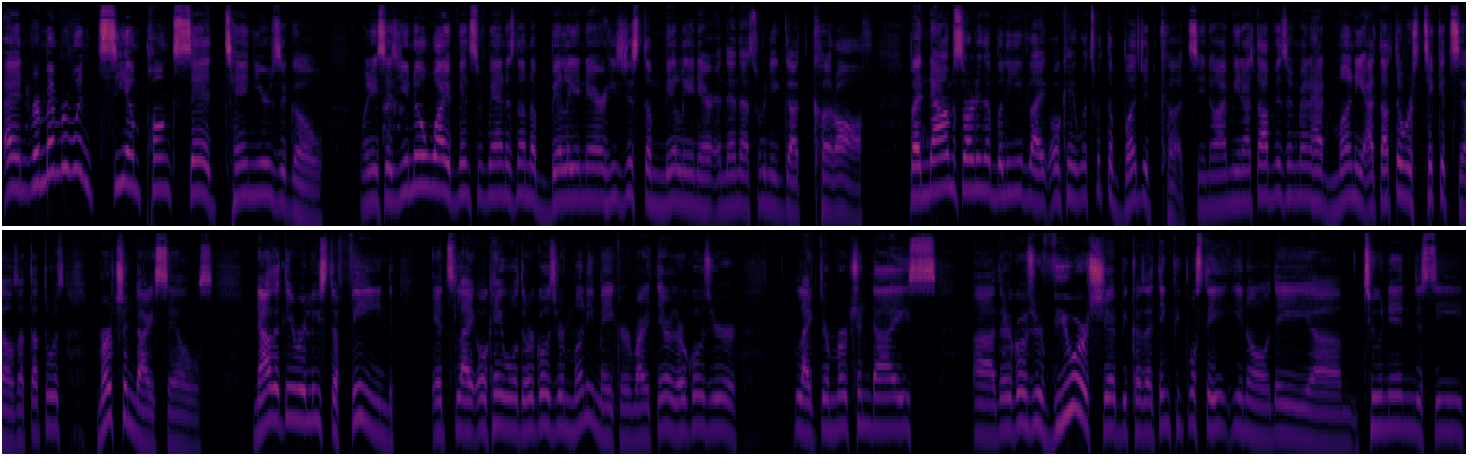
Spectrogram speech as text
and remember when CM Punk said ten years ago when he says you know why Vince McMahon is not a billionaire he's just a millionaire and then that's when he got cut off but now I'm starting to believe like, okay, what's with the budget cuts? You know, I mean, I thought Vince McMahon had money. I thought there was ticket sales. I thought there was merchandise sales. Now that they released the Fiend, it's like, okay, well, there goes your moneymaker right there. There goes your like their merchandise. Uh, there goes your viewership because I think people stay, you know, they um, tune in to see,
